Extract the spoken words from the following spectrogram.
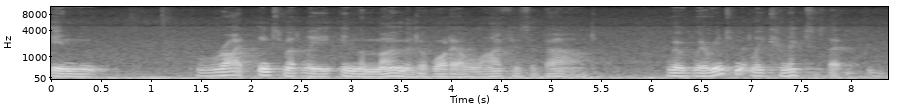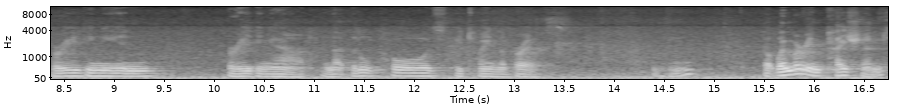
in right intimately in the moment of what our life is about we're, we're intimately connected to that breathing in, breathing out, and that little pause between the breaths. Mm-hmm. But when we're impatient,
